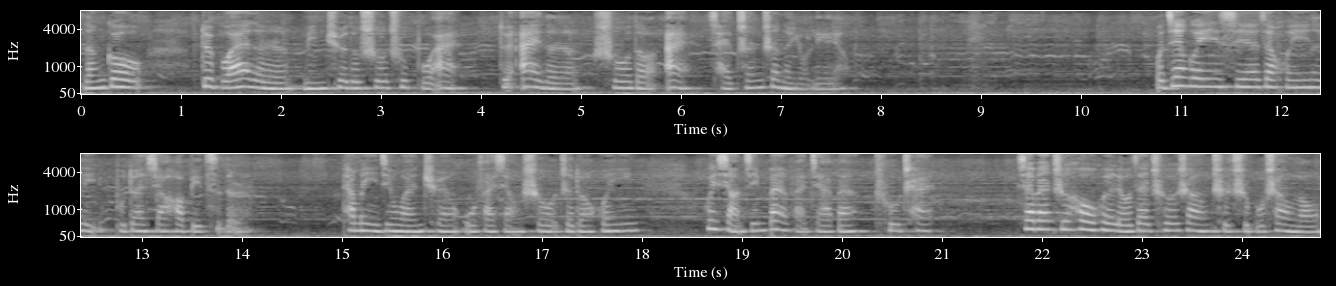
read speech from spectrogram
能够对不爱的人明确的说出不爱，对爱的人说的爱，才真正的有力量。我见过一些在婚姻里不断消耗彼此的人。他们已经完全无法享受这段婚姻，会想尽办法加班出差，下班之后会留在车上迟迟不上楼，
